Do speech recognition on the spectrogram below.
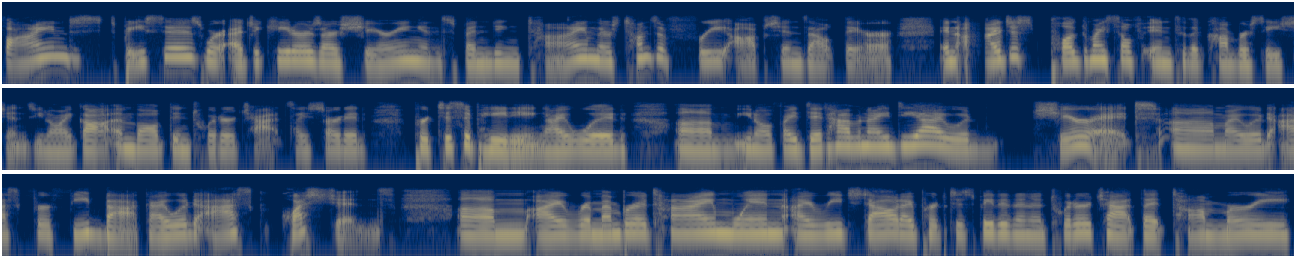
find spaces where educators are sharing and spending time. There's tons of free options out there, and I just plugged myself into the conversations. You know, I got involved in Twitter chats. I started participating. I would, um, you know, if I did have an idea, I would share it. Um, I would ask for feedback. I would ask questions. Um, I remember a time when I reached out, I participated in a Twitter chat that Tom Murray,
